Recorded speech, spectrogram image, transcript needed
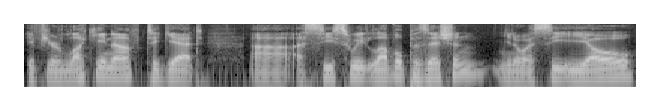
if you're lucky enough to get uh, a C-suite level position, you know, a CEO,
